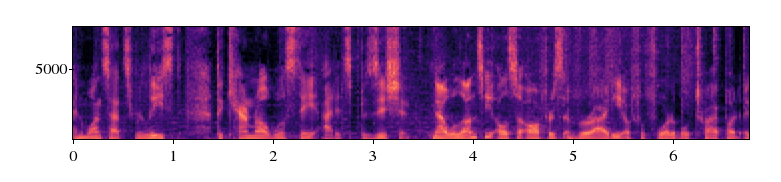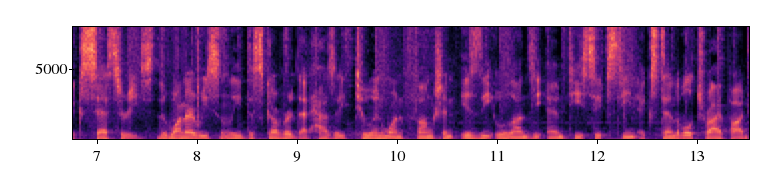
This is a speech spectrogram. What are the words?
and once that's released the camera will stay at its position. Now Ulanzi also offers a variety of affordable tripod accessories. The one I recently discovered that has a 2-in-1 function is the Ulanzi MT16 extendable tripod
